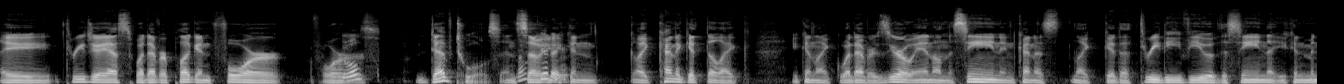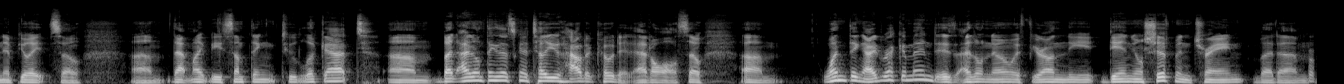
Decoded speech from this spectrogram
a 3JS whatever plugin for for Tools? dev tools and so kidding. you can like kind of get the like you can like whatever zero in on the scene and kind of like get a 3d view of the scene that you can manipulate so um, that might be something to look at um, but i don't think that's going to tell you how to code it at all so um, one thing i'd recommend is i don't know if you're on the daniel shiffman train but um,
